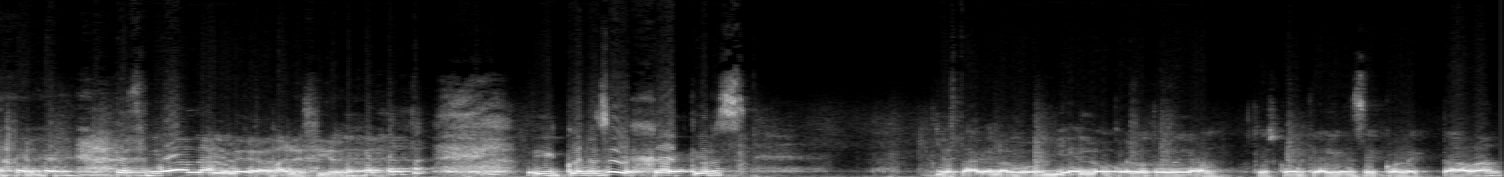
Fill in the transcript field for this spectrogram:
es mala idea. parecido. Y con eso de hackers, yo estaba viendo algo bien loco el otro día, que es como que alguien se conectaba,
